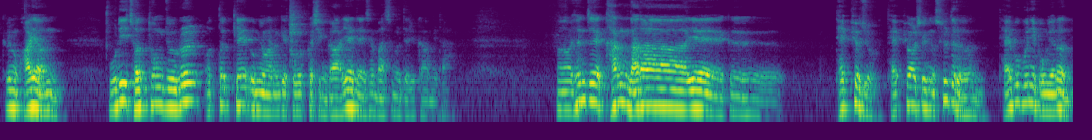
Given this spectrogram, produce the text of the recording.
그러면 과연 우리 전통주를 어떻게 응용하는 게 좋을 것인가에 대해서 말씀을 드릴까 합니다. 어, 현재 각 나라의 그 대표주, 대표할 수 있는 술들은 대부분이 보면은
